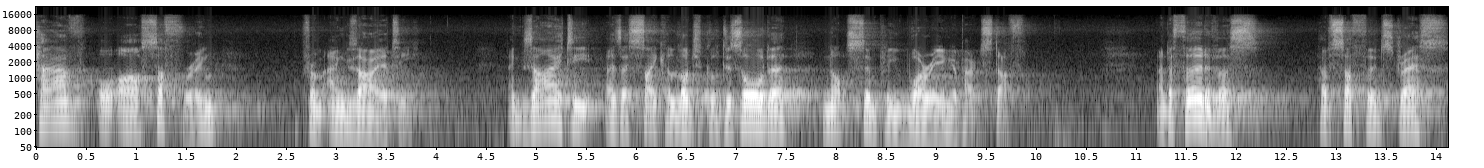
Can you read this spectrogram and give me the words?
have or are suffering from anxiety. Anxiety as a psychological disorder, not simply worrying about stuff. And a third of us have suffered stress,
